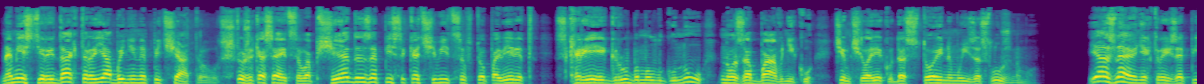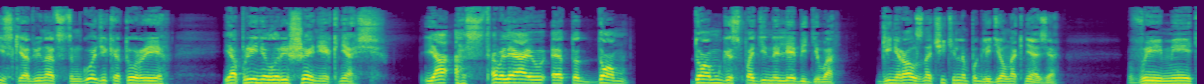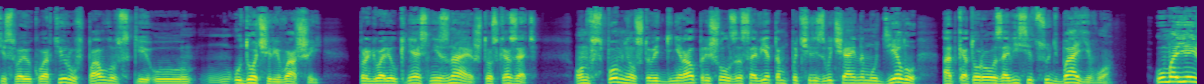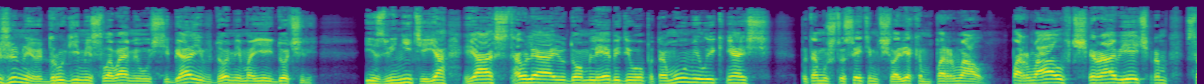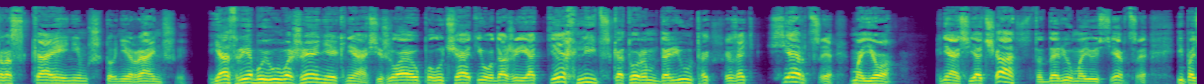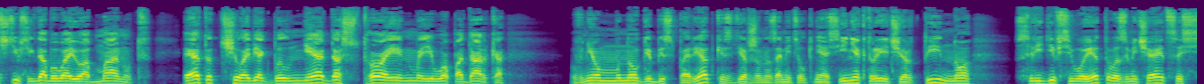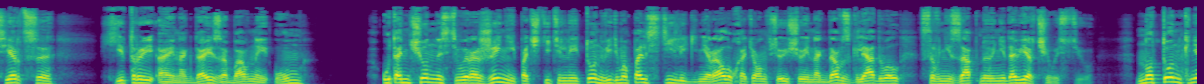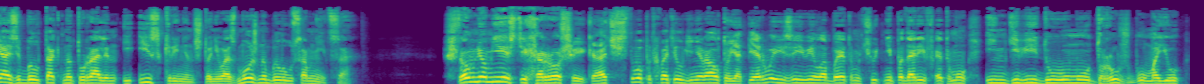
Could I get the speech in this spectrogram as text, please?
На месте редактора я бы не напечатал. Что же касается вообще до записок очевидцев, то поверит скорее грубому лгуну, но забавнику, чем человеку достойному и заслуженному. Я знаю некоторые записки о двенадцатом годе, которые я принял решение, князь. Я оставляю этот дом «Дом господина Лебедева». Генерал значительно поглядел на князя. «Вы имеете свою квартиру в Павловске у... у дочери вашей», — проговорил князь, не зная, что сказать. Он вспомнил, что ведь генерал пришел за советом по чрезвычайному делу, от которого зависит судьба его. «У моей жены, другими словами, у себя и в доме моей дочери. «Извините, я, я оставляю дом Лебедеву потому, милый князь, потому что с этим человеком порвал. Порвал вчера вечером с раскаянием, что не раньше. Я требую уважения, князь, и желаю получать его даже и от тех лиц, которым дарю, так сказать, сердце мое». Князь, я часто дарю мое сердце и почти всегда бываю обманут. Этот человек был недостоин моего подарка. В нем много беспорядка, сдержанно заметил князь, и некоторые черты, но среди всего этого замечается сердце, хитрый, а иногда и забавный ум. Утонченность выражений, почтительный тон, видимо, польстили генералу, хотя он все еще иногда взглядывал со внезапной недоверчивостью но тон князя был так натурален и искренен, что невозможно было усомниться. «Что в нем есть и хорошие качества», — подхватил генерал, — «то я первый заявил об этом, чуть не подарив этому индивидууму дружбу мою.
